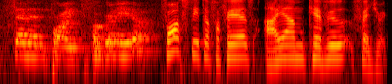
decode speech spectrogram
selling point for Grenada. For State of Affairs, I am Kevin Frederick.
